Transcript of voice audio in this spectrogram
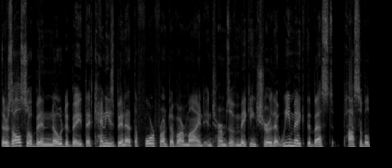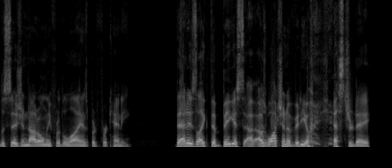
there's also been no debate that Kenny's been at the forefront of our mind in terms of making sure that we make the best possible decision not only for the Lions but for Kenny. That is like the biggest. I, was watching a video yesterday.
